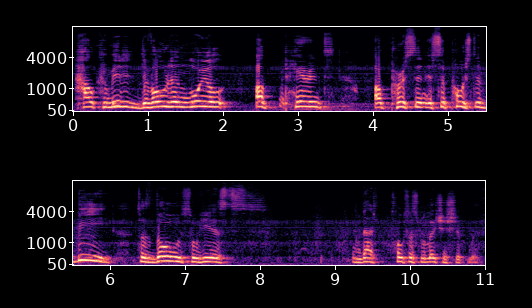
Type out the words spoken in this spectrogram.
how committed, devoted, and loyal a parent, a person is supposed to be to those who he is in that closest relationship with.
